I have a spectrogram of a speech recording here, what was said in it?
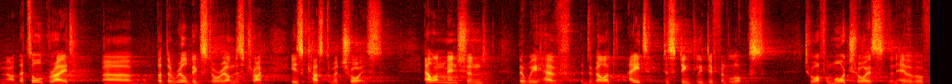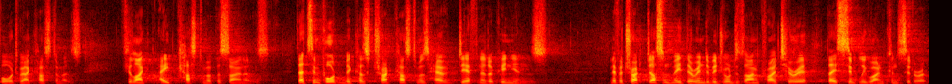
Now, that's all great, uh, but the real big story on this truck is customer choice. Alan mentioned that we have developed eight distinctly different looks to offer more choice than ever before to our customers. If you like, eight customer personas. That's important because truck customers have definite opinions. And if a truck doesn't meet their individual design criteria, they simply won't consider it.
